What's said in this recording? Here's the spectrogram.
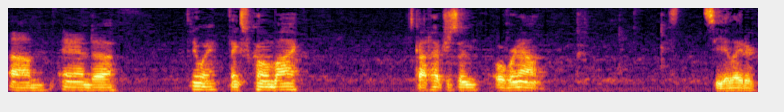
Um, and uh, anyway, thanks for coming by. Scott Hutchison, over and out. See you later.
